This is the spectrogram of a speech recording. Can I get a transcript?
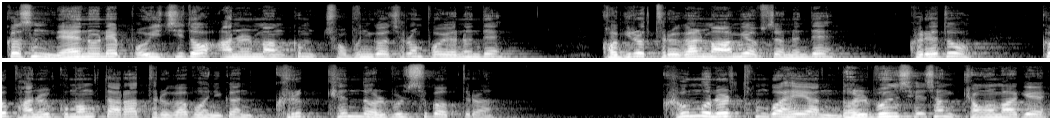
그것은 내 눈에 보이지도 않을 만큼 좁은 것처럼 보였는데 거기로 들어갈 마음이 없었는데 그래도 그 바늘 구멍 따라 들어가 보니까 그렇게 넓을 수가 없더라. 그 문을 통과해야 넓은 세상 경험하게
